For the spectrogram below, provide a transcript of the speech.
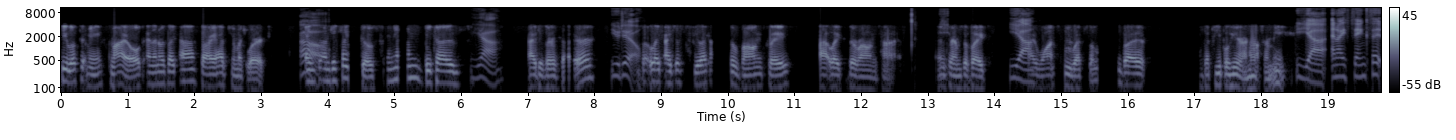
He looked at me, smiled, and then was like, ah, sorry, I have too much work. Oh. And so Oh, I'm just like ghosting him because yeah. I deserve better. You do. But like I just feel like I'm in the wrong place at like the wrong time. In terms of like Yeah. I want to be with someone, but the people here are not for me. Yeah, and I think that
